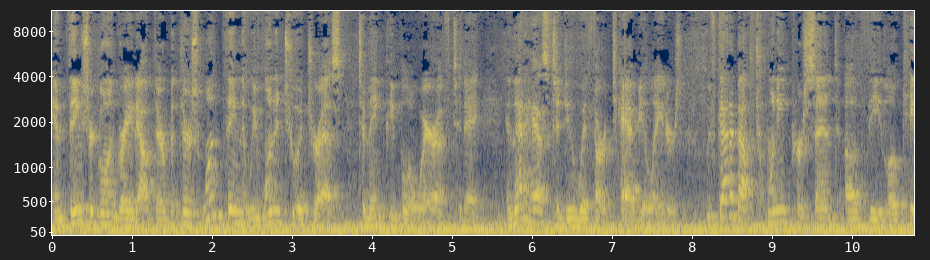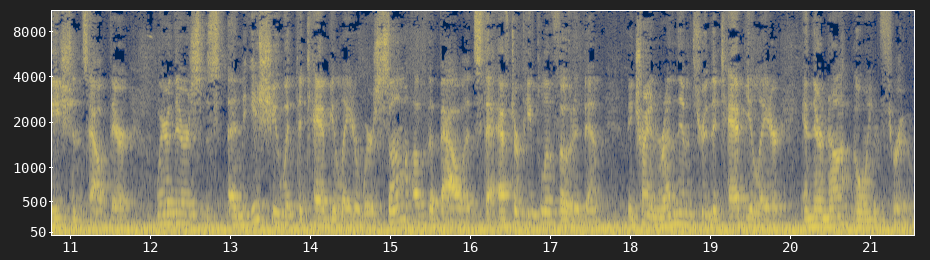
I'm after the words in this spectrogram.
and things are going great out there. But there's one thing that we wanted to address to make people aware of today, and that has to do with our tabulators. We've got about 20% of the locations out there where there's an issue with the tabulator, where some of the ballots that after people have voted them, they try and run them through the tabulator and they're not going through.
